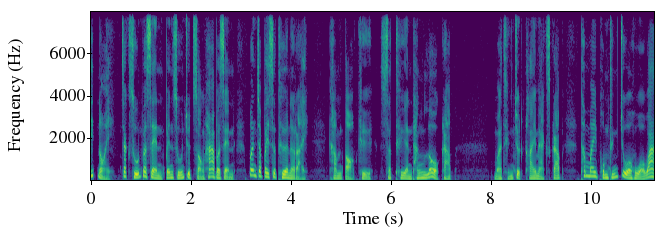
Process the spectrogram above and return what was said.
นิดหน่อย จาก 0%เป็น 0.25%มันจะไปสะเทือนอะไร คำตอบคือสะเทือนทั้งโลกครับ มาถึงจุดคลแม็กซ์ครับทำไมผมถึงจั่วหัวว่า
